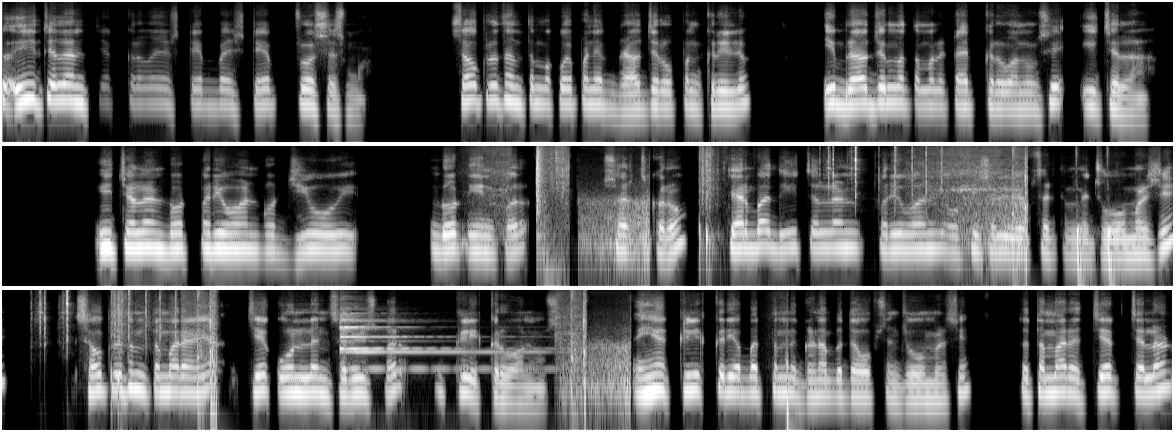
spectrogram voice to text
તો એ ચલણ ચેક કરવાની સ્ટેપ બાય સ્ટેપ પ્રોસેસમાં સૌ પ્રથમ તમે કોઈ પણ એક બ્રાઉઝર ઓપન કરી લો. એ બ્રાઉઝરમાં તમારે ટાઈપ કરવાનું છે ઈ ચલણ E challan dot Parivahan dot GOV dot in પર સર્ચ કરો. ત્યારબાદ ઈ ચલણ પરિવહનની ઓફિશિયલી વેબસાઇટ તમને જોવા મળશે. સૌ પ્રથમ તમારે અહીંયા ચેક ઓનલાઈન સર્વિસ પર ક્લિક કરવાનું છે. અહીંયા ક્લિક કર્યા બાદ તમને ઘણા બધા ઓપ્શન જોવા મળશે. તો તમારે ચેક ચલણ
